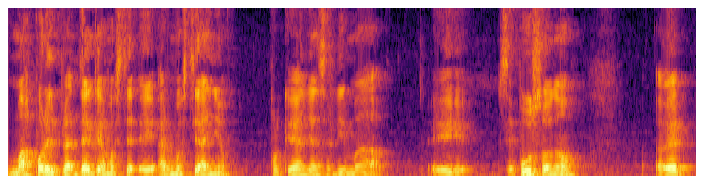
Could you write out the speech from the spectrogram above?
más por el plantel que armó este, eh, armó este año, porque Alianza Lima eh, se puso, ¿no? A ver,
